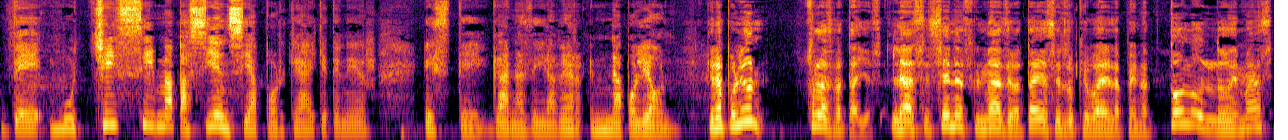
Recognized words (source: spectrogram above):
de muchísima paciencia porque hay que tener este ganas de ir a ver Napoleón. Que Napoleón son las batallas. Las escenas filmadas de batallas es lo que vale la pena. Todo lo demás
